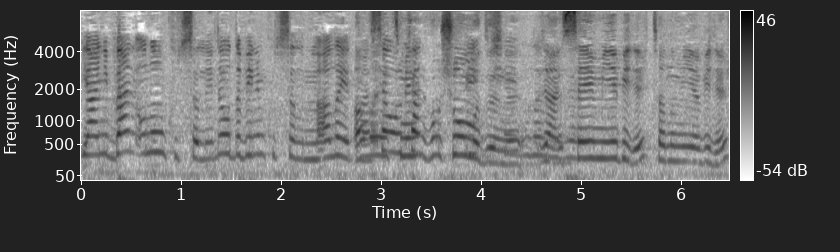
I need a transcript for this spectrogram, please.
Yani ben onun kutsalıyla o da benim kutsalımla alay alay etmezse etmenin ortak hoş bir olmadığını şey olabilir. yani sevmeyebilir, tanımayabilir.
